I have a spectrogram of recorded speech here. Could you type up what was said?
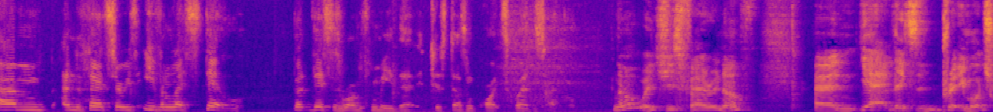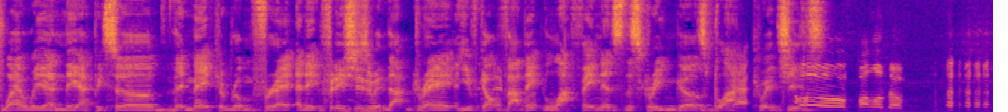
Um, and the third series even less still, but this is one for me that it just doesn't quite square the circle. No, which is fair enough. And yeah, this is pretty much where we end the episode. They make a run for it, and it finishes with that great. You've got Vadic laughing as the screen goes black, Yeah. which is Oh, follow them.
